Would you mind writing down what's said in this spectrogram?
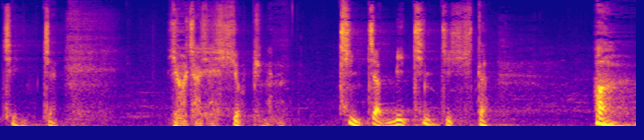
진짜 여자의 쇼핑은 진짜 미친 짓이다. 아.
